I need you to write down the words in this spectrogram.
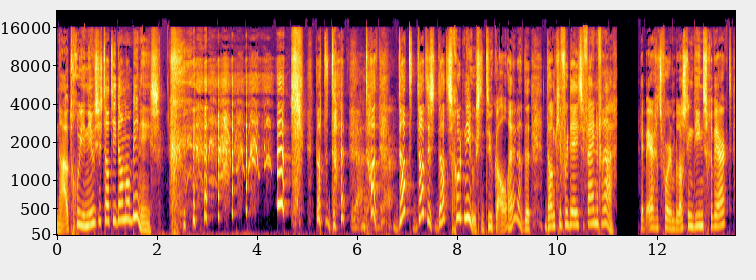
Nou, het goede nieuws is dat hij dan al binnen is. dat, dat, dat, dat, dat, is, dat is goed nieuws natuurlijk al. Hè? Dat, dank je voor deze fijne vraag. Ik heb ergens voor een belastingdienst gewerkt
